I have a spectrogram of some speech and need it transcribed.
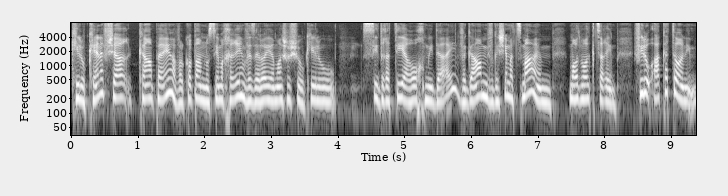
כאילו, כן אפשר כמה פעמים, אבל כל פעם נושאים אחרים, וזה לא יהיה משהו שהוא כאילו סדרתי ארוך מדי, וגם המפגשים עצמם הם מאוד מאוד קצרים. אפילו אקתונים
